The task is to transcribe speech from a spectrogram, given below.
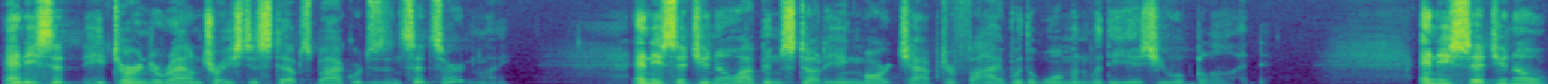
And he said, he turned around, traced his steps backwards, and said, Certainly. And he said, You know, I've been studying Mark chapter 5 with a woman with the issue of blood. And he said, You know,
